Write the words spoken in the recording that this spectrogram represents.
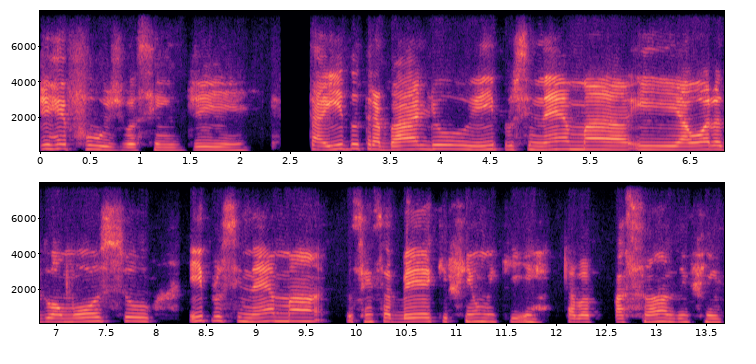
de refúgio, assim, de sair do trabalho, ir para o cinema e a hora do almoço ir para o cinema sem saber que filme que estava passando, enfim.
